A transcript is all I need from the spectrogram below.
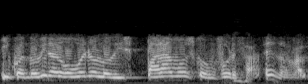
y cuando viene algo bueno lo disparamos con fuerza. Es normal.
